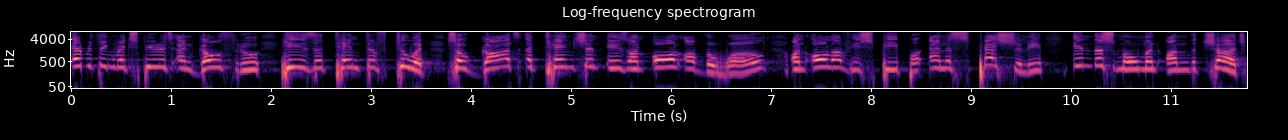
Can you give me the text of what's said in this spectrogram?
everything we experience and go through, He is attentive to it. So God's attention is on all of the world, on all of His people, and especially in this moment on the church,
